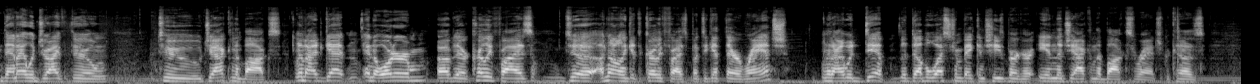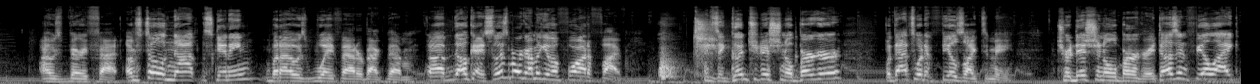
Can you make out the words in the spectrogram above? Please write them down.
then I would drive through to Jack in the Box and I'd get an order of their curly fries to not only get the curly fries but to get their ranch and I would dip the double western bacon cheeseburger in the Jack in the Box ranch because I was very fat. I'm still not skinny, but I was way fatter back then. Um, okay, so this burger I'm gonna give a four out of five. It's a good traditional burger, but that's what it feels like to me. Traditional burger. It doesn't feel like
